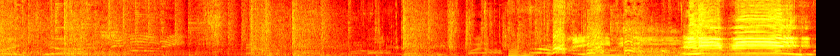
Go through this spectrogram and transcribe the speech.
Oh my gosh. AB!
